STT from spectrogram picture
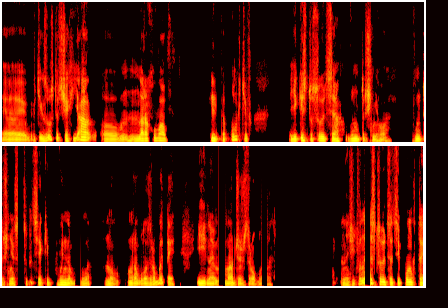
в тих зустрічах я нарахував кілька пунктів, які стосуються внутрішнього внутрішньої ситуації, які повинна була ну можна було зробити, і не мабуть ж зроблено. Значить, вони стосуються ці пункти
